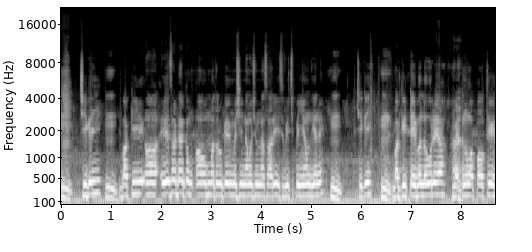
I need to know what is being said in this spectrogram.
ਹੂੰ। ਠੀਕ ਹੈ ਜੀ? ਹੂੰ। ਬਾਕੀ ਅਹ, ਇਹ ਸਾਡਾ ਕੰਮ- ਅਹ, ਮਤਲਬ ਕਿ ਮਸ਼ੀਨਾਂ ਮਸ਼ੀਨਾਂ ਸਾਰੀ ਇਸ ਵਿੱਚ ਪਈਆਂ ਹੁੰਦੀਆਂ ਨੇ। ਹੂੰ। ਠੀਕ ਹੈ ਹੂੰ। ਜੀ ਬਾਕੀ ਟੇਬਲ ਹੋ ਰਿਹਾ ਪੈਟ ਨੂੰ ਆਪਾਂ ਉੱਥੇ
